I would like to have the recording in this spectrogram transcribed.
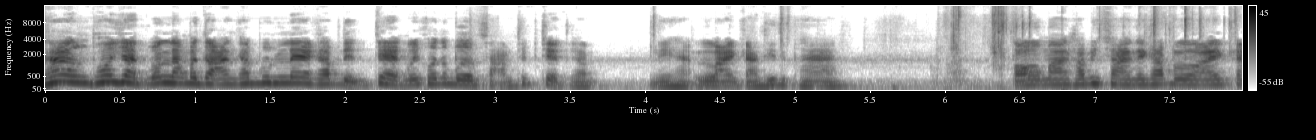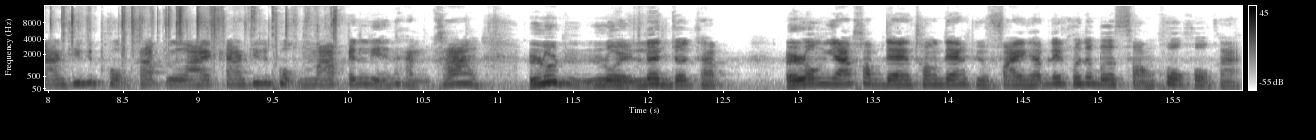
ห้าหลวงพ่อหยัดวัดลังบาดาลครับรุ่นแรกครับเด่นแจกไว้คนเบอร์สามสิบเจ็ดครับนี่ฮะรายการที่สิบห้าต่อมาครับพี่ชายนะครับ รายการที่สิบหกครับ รายการที่สิบหกมาเป็นเหรียญหันข้าง รุ่นรวยเลื่อนยศครับ ลงยาขอบแดงทองแดงผิวไฟครับเลขคนเบอร์สองหกหกฮะ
